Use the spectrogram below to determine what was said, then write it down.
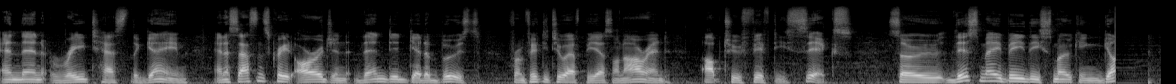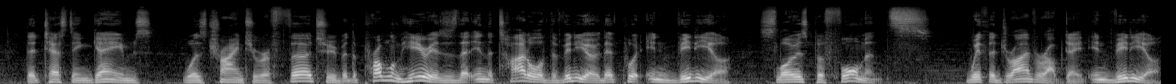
and then retest the game. And Assassin's Creed Origin then did get a boost from 52 FPS on our end up to 56. So this may be the smoking gun that testing games was trying to refer to, but the problem here is, is that in the title of the video, they've put NVIDIA slows performance with a driver update, NVIDIA.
